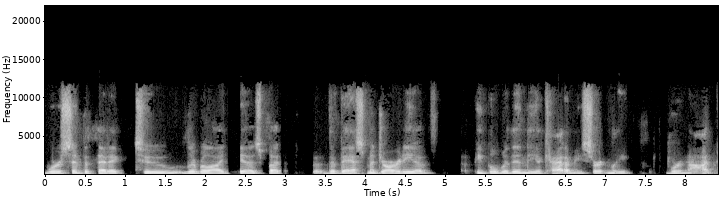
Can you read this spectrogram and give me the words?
were sympathetic to liberal ideas, but the vast majority of people within the academy certainly were not.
